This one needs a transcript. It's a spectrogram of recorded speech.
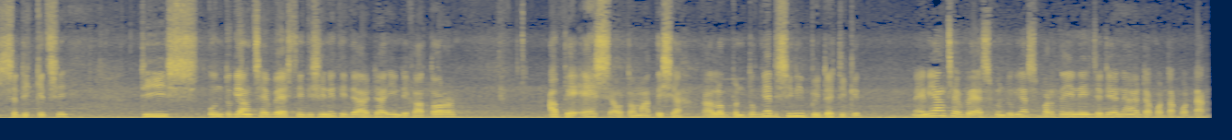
sedikit sih. Di untuk yang CBS di sini tidak ada indikator ABS otomatis ya. Kalau bentuknya di sini beda dikit. Nah ini yang CBS bentuknya seperti ini. Jadi ini ada kotak-kotak.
